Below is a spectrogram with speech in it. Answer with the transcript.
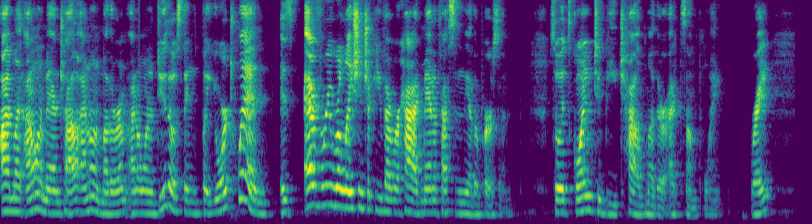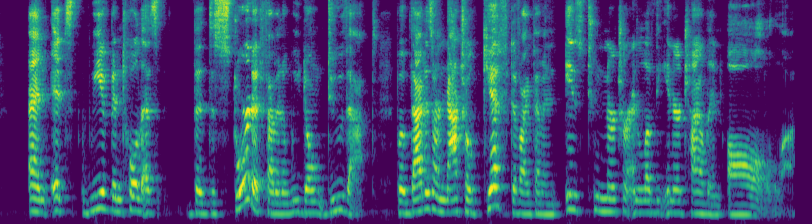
I'm like, I don't want a man child. I don't want to mother him. I don't want to do those things. But your twin is every relationship you've ever had manifested in the other person. So it's going to be child mother at some point, right? And it's, we have been told as the distorted feminine, we don't do that. But that is our natural gift, divine feminine, is to nurture and love the inner child in all,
